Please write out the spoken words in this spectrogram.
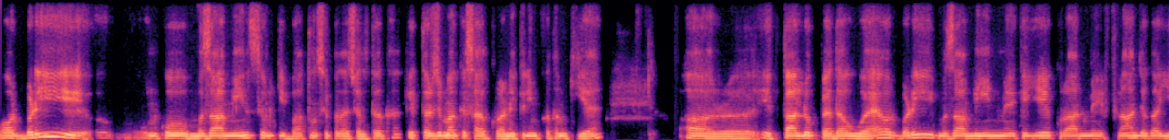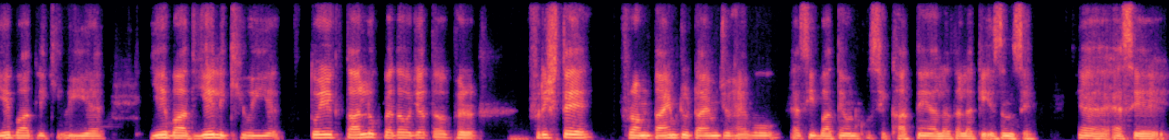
और बड़ी, उनको मजामी से, उनकी बातों से पता चलता था कि तर्जमा के साथ कुरान करीम ख़त्म किया है। और एक ताल्लुक पैदा हुआ है और बड़ी मजामी में कि ये कुरान में फ़लान जगह ये बात लिखी हुई है ये बात ये लिखी हुई है। तो एक ताल्लुक पैदा हो जाता है फिर फरिश्ते फ्रॉम टाइम टू टाइम जो है वो ऐसी बातें उनको सिखाते हैं अल्लाह ताला के इज़्न से ऐसे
